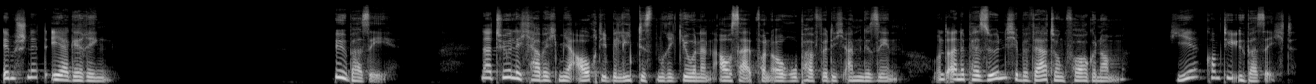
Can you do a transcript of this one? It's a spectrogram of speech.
im Schnitt eher gering. Übersee. Natürlich habe ich mir auch die beliebtesten Regionen außerhalb von Europa für dich angesehen und eine persönliche Bewertung vorgenommen. Hier kommt die Übersicht.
